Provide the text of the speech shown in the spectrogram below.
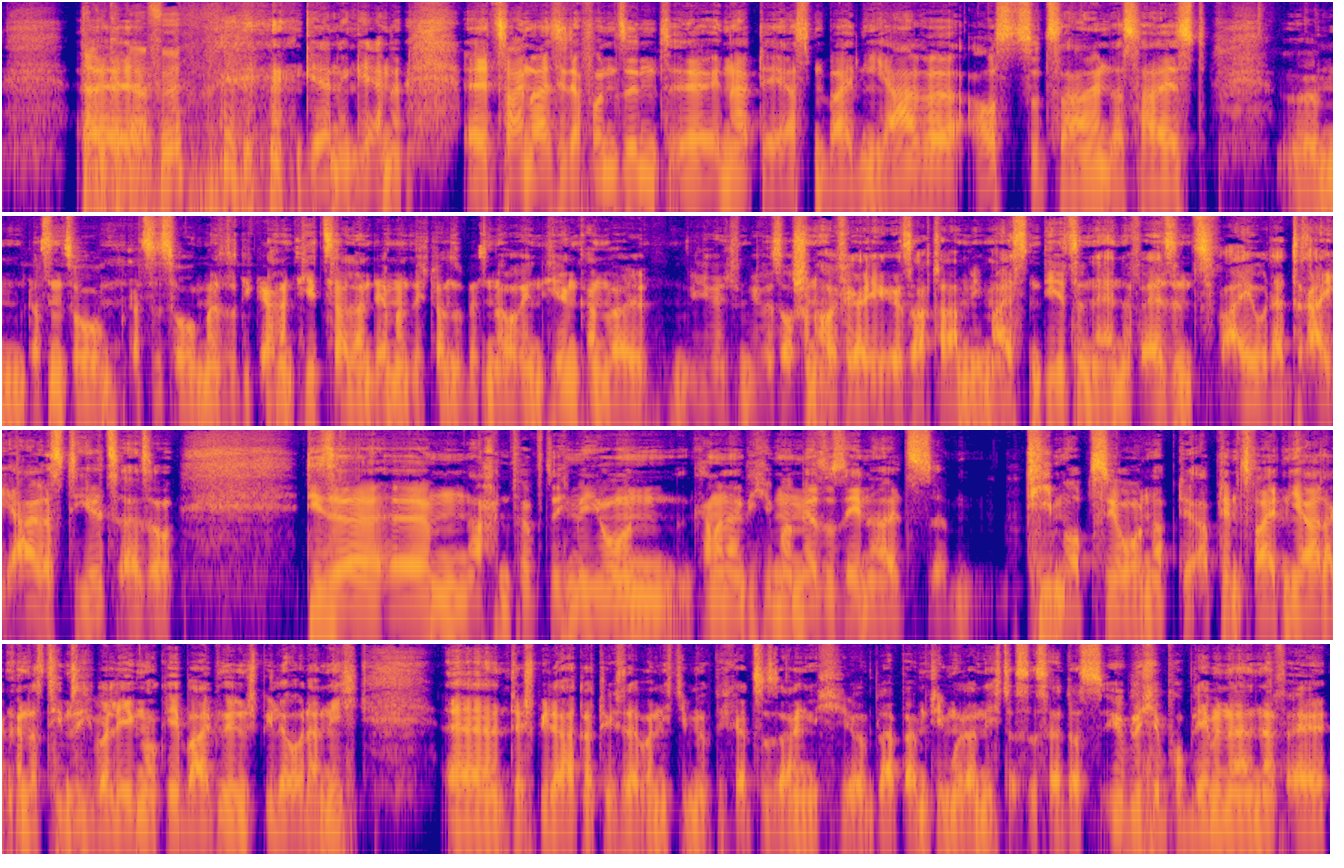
Danke äh, dafür. gerne, gerne. Äh, 32 davon sind äh, innerhalb der ersten beiden Jahre auszuzahlen. Das heißt, ähm, das sind so, das ist so immer so die Garantiezahl, an der man sich dann so ein bisschen orientieren kann, weil, wie, wie wir es auch schon häufiger hier gesagt haben, die meisten Deals in der NFL sind zwei oder drei Jahresdeals. Also diese ähm, 58 Millionen kann man eigentlich immer mehr so sehen als ähm, Teamoption ab, de, ab dem zweiten Jahr. Da kann das Team sich überlegen, okay, behalten wir den Spieler oder nicht. Äh, der Spieler hat natürlich selber nicht die Möglichkeit zu sagen, ich äh, bleib beim Team oder nicht. Das ist ja das übliche Problem in der NFL.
